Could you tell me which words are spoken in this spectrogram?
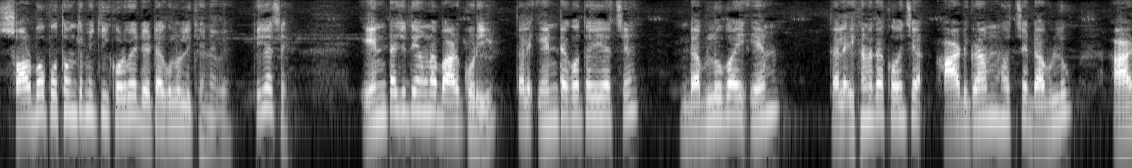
সর্বপ্রথম তুমি কি করবে? ডেটাগুলো লিখে নেবে, ঠিক আছে? এনটা যদি আমরা বার করি, তাহলে এনটা কত হয়ে যাচ্ছে? ডাব্লু বাই এম তাহলে এখানে দেখো হচ্ছে আট গ্রাম হচ্ছে ডাব্লু আর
